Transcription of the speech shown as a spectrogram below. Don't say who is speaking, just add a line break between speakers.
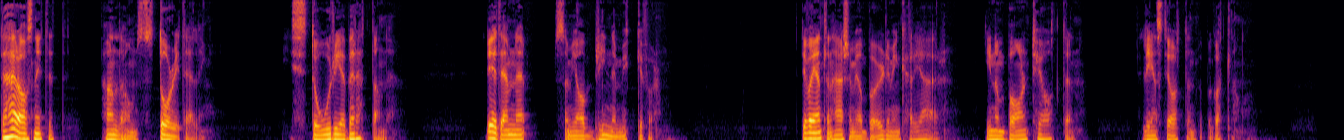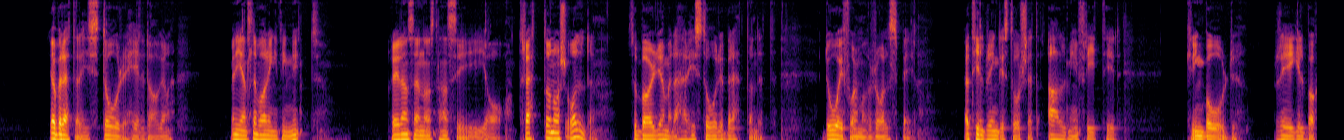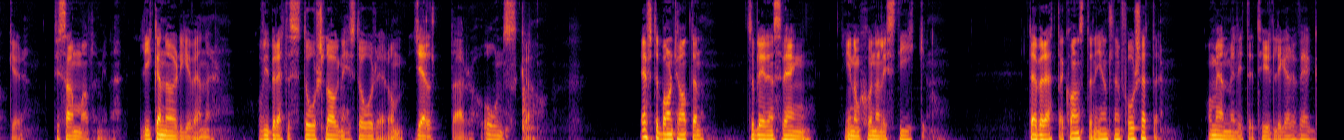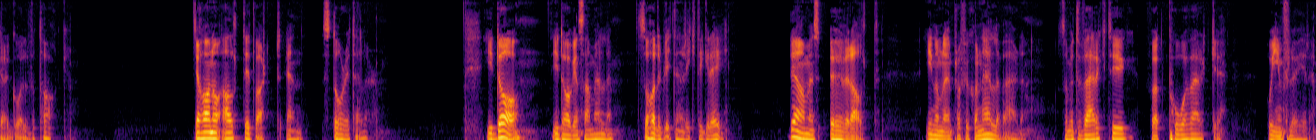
Det här avsnittet handlar om storytelling. Historieberättande. Det är ett ämne som jag brinner mycket för. Det var egentligen här som jag började min karriär. Inom barnteatern. Länsteatern på Gotland. Jag berättade historier hela dagarna. Men egentligen var det ingenting nytt. Redan sedan någonstans i ja, 13-årsåldern så började jag med det här historieberättandet. Då i form av rollspel. Jag tillbringade i stort sett all min fritid kring bord, regelböcker, tillsammans med mina lika nördiga vänner. Och vi berättade storslagna historier om hjältar och ondska. Efter barnteatern så blev det en sväng inom journalistiken. Där berättarkonsten egentligen fortsätter. Om än med lite tydligare väggar, golv och tak. Jag har nog alltid varit en storyteller. Idag, i dagens samhälle, så har det blivit en riktig grej. Det används överallt inom den professionella världen. Som ett verktyg för att påverka och influera.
